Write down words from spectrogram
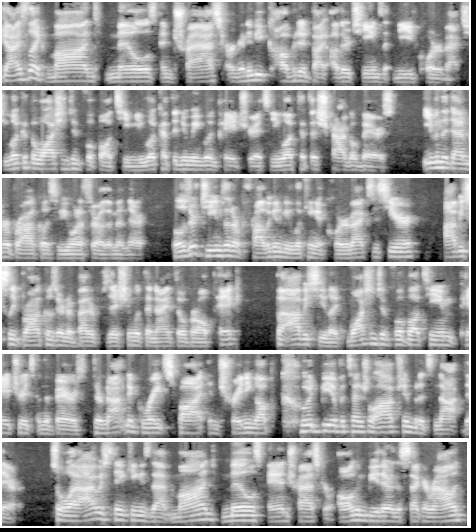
guys like Mond, Mills, and Trask are going to be coveted by other teams that need quarterbacks. You look at the Washington football team, you look at the New England Patriots, and you looked at the Chicago Bears, even the Denver Broncos, if you want to throw them in there. Those are teams that are probably going to be looking at quarterbacks this year. Obviously, Broncos are in a better position with the ninth overall pick. But obviously, like Washington football team, Patriots, and the Bears, they're not in a great spot, and trading up could be a potential option, but it's not there. So what I was thinking is that Mond, Mills, and Trask are all going to be there in the second round.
